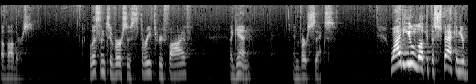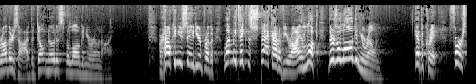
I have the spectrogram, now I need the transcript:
of others. Listen to verses 3 through 5 again in verse 6. Why do you look at the speck in your brother's eye, but don't notice the log in your own eye? Or how can you say to your brother, Let me take the speck out of your eye, and look, there's a log in your own? Hypocrite, first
